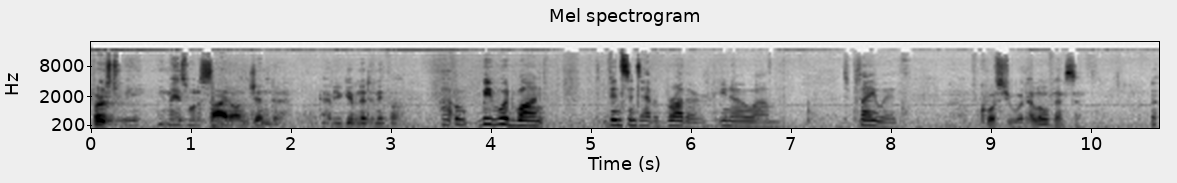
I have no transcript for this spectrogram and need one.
First, we, we may as well decide on gender. Have you given it any thought? Uh, we would want Vincent to have a brother, you know, um, to play with. Of course you would. Hello, Vincent.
